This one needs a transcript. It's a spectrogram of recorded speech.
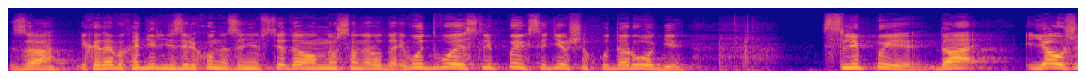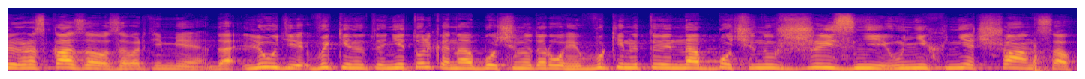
за... И когда выходили из Ерехона, за ним следовало множество народа. И вот двое слепых, сидевших у дороги, слепые, да, я уже рассказывал за Вартимея, да, люди, выкинутые не только на обочину дороги, выкинутые на обочину жизни, у них нет шансов,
